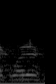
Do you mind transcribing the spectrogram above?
backwater.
